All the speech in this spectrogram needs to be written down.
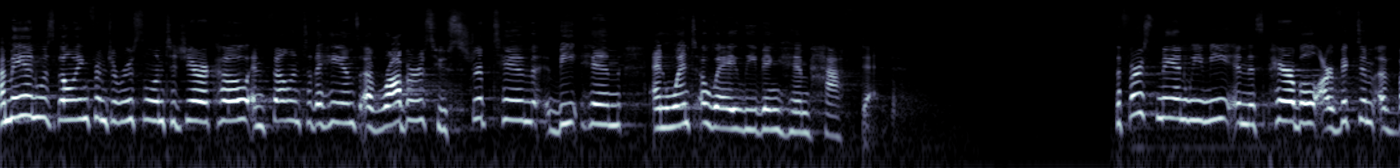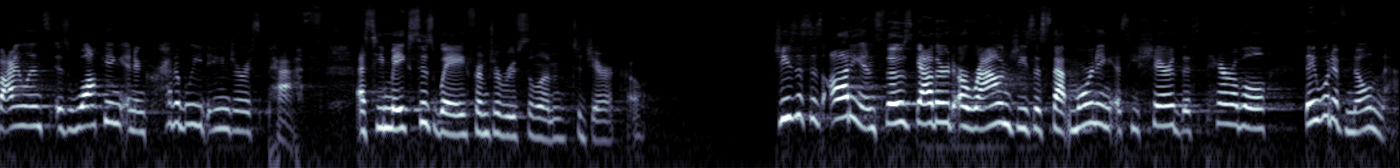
A man was going from Jerusalem to Jericho and fell into the hands of robbers who stripped him, beat him, and went away, leaving him half dead. The first man we meet in this parable, our victim of violence, is walking an incredibly dangerous path as he makes his way from Jerusalem to Jericho. Jesus' audience, those gathered around Jesus that morning as he shared this parable, they would have known that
